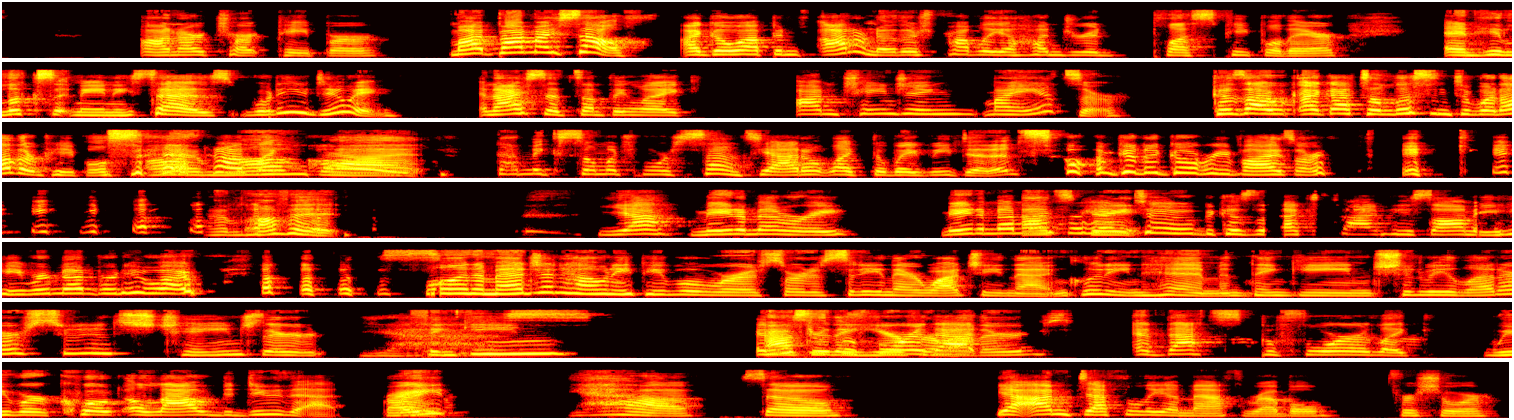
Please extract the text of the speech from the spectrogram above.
on our chart paper my by myself. I go up and i don't know there's probably a hundred plus people there. And he looks at me and he says what are you doing? And i said something like i'm changing my answer because I, I got to listen to what other people said. Oh, I, love like, that. Oh, that makes so much more sense. Yeah, I don't like the way we did it. So I'm going to go revise our thinking. I love it. Yeah, made a memory. Made a memory That's for great. him too, because the next time he saw me, he remembered who I was. Well, and imagine how many people were sort of sitting there watching that, including him, and thinking, should we let our students change their yes. thinking and after they hear from that, others? And that's before like we were quote allowed to do that right, right. yeah. So yeah i'm definitely a math rebel for sure.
